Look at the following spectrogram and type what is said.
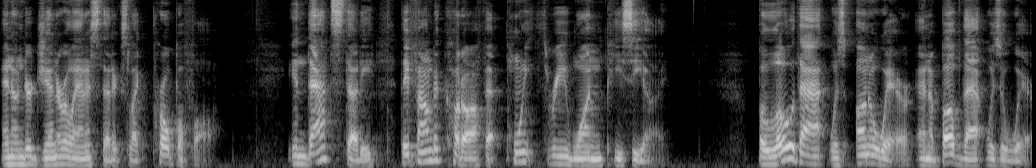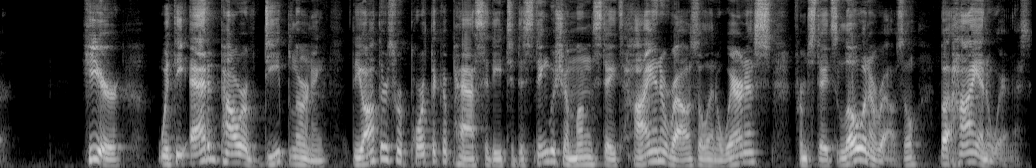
and under general anesthetics like propofol. In that study, they found a cutoff at 0.31 PCI. Below that was unaware, and above that was aware. Here, with the added power of deep learning, the authors report the capacity to distinguish among states high in arousal and awareness from states low in arousal but high in awareness.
